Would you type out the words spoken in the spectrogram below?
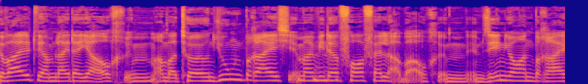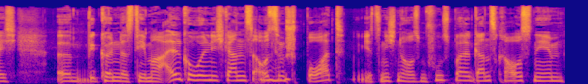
Gewalt. Wir haben leider ja auch im Amateur- und Jugendbereich immer mhm. wieder Vorfälle, aber auch im, im Seniorenbereich. Äh, wir können das Thema Alkohol nicht ganz aus mhm. dem Sport, jetzt nicht nur aus dem Fußball, ganz rausnehmen,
